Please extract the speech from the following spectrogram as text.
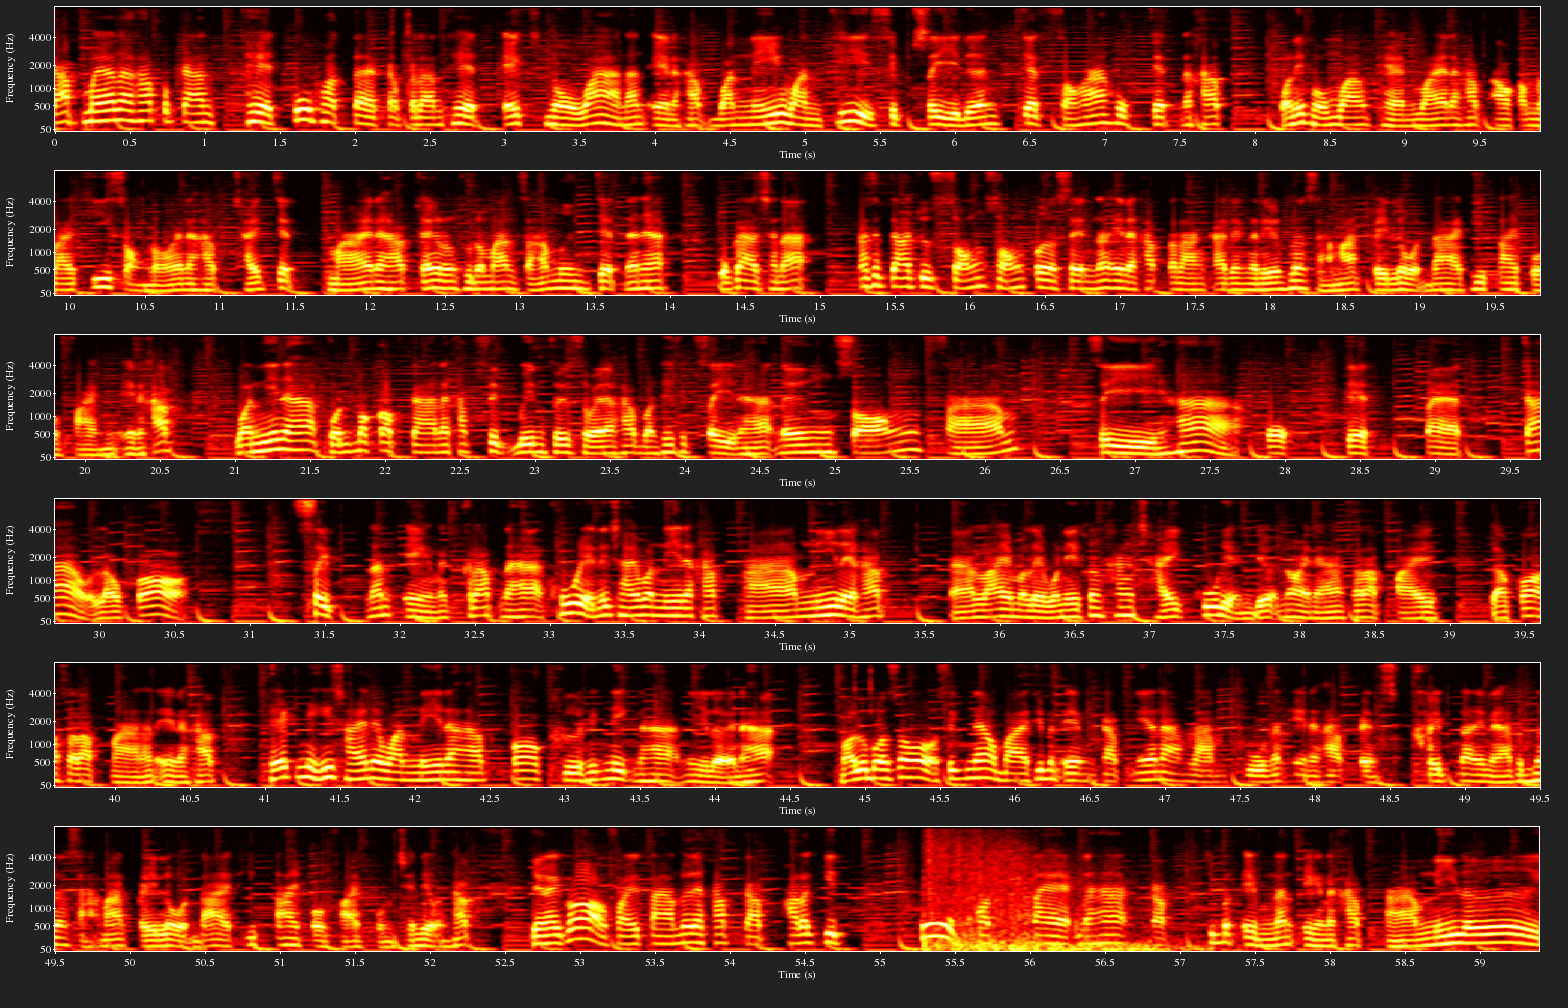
กลับมาแล้วนะครับกับการเทรดกู้พอแตกกับกระดานเทรด X Nova นั่นเองนะครับ วันนี้วันที่ 14 เดือน 7 2567 นะครับ วันนี้ผมวางแผนไว้นะครับ เอากำไรที่ 200 นะครับ ใช้ 7 ไม้นะครับ ใช้เงินลงทุนประมาณ 37,000นะฮะโอกาสชนะ 99.22%นั่นเองนะครับ ตารางการเงินนี้เพื่อนๆสามารถไปโหลดได้ที่ใต้โปรไฟล์นั่นเองนะครับ วันนี้นะฮะผลประกอบการนะครับ 10 วินสวยๆนะครับ วันที่ 14 นะฮะ 1 2 3 4 5 6 7 8 9 แล้วก็ 10 นั่นเองนะครับนะฮะคู่เหรียญที่ใช้วันนี้นะครับตามนี้เลยครับนะไล่มาเลยวันนี้ค่อนข้างใช้คู่เหรียญเยอะหน่อยนะฮะสลับไปแล้วก็สลับมานั่นเองนะครับ เทคนิคที่ใช้ในวันนี้นะครับ ก็คือเทคนิคนะฮะนี่เลยนะฮะมารูโบโซสิกแนลบายที่เป็น M กับเนื้อนามลามทูนั่นเองนะครับ เป็นสคริปต์นั่นเองนะครับ เพื่อนๆสามารถไปโหลดได้ที่ใต้โปรไฟล์ผมเช่นเดียวกันครับยังไงก็ไฟตามด้วยนะครับ กับภารกิจ กู้พอแตกนะฮะ กับทิปเปิลเอ็มนั่นเองนะครับ ตามนี้เลย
